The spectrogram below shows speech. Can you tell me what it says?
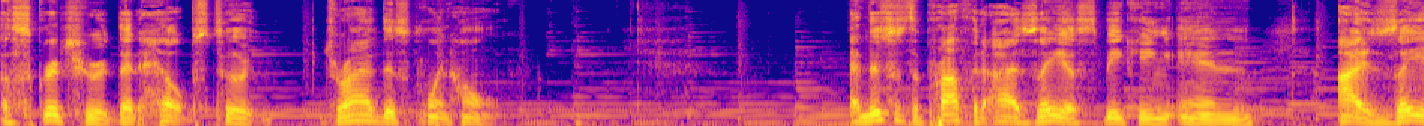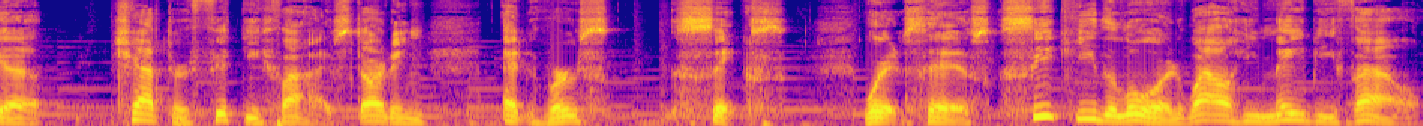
a scripture that helps to drive this point home. And this is the prophet Isaiah speaking in Isaiah chapter 55, starting at verse 6, where it says, Seek ye the Lord while he may be found,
